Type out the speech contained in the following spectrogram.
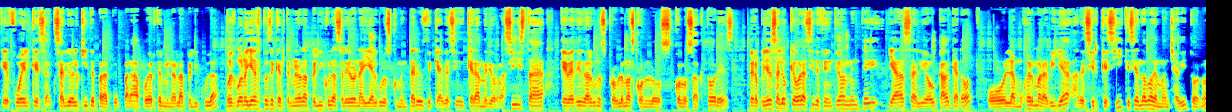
que fue el que sa- salió el kit para, para poder terminar la película. Pues bueno, ya después de que terminó la película salieron ahí algunos comentarios de que había sido que era medio racista, que había tenido algunos problemas con los con los actores, pero pues ya salió que ahora sí definitivamente ya salió Gal Gadot o la Mujer Maravilla a decir que sí, que sí andaba de manchadito, ¿no?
